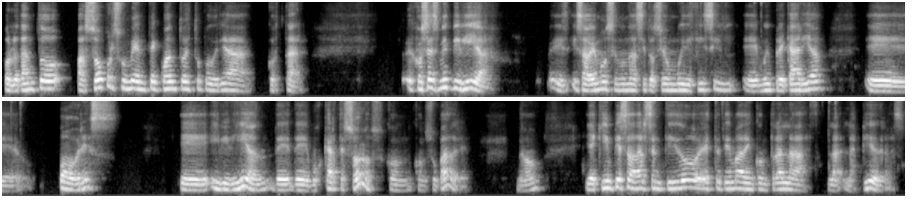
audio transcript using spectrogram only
Por lo tanto, pasó por su mente cuánto esto podría costar. José Smith vivía, y, sabemos, en una situación muy difícil, eh, muy precaria, eh, pobres, eh, y vivían de, buscar tesoros con, su padre, ¿no? Y aquí empieza a dar sentido este tema de encontrar las, piedras.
